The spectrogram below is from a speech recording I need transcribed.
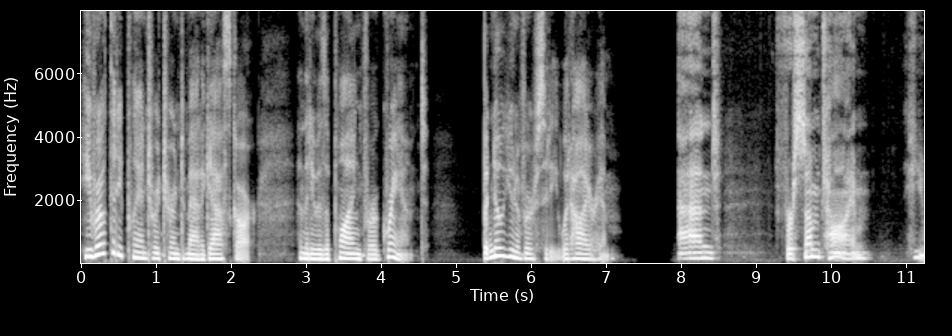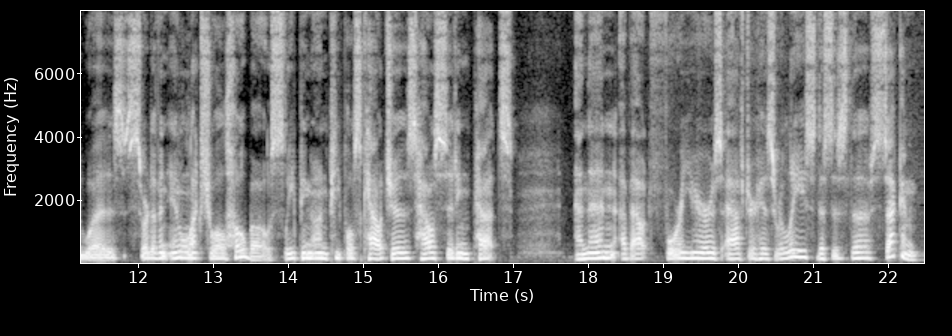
He wrote that he planned to return to Madagascar and that he was applying for a grant, but no university would hire him. And for some time, he was sort of an intellectual hobo, sleeping on people's couches, house sitting pets. And then, about four years after his release, this is the second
